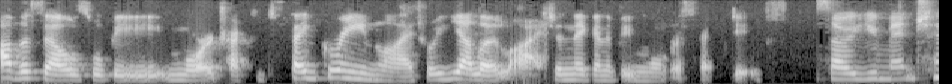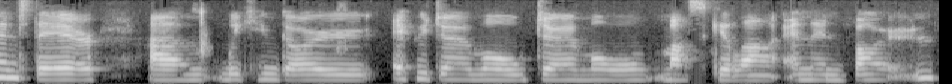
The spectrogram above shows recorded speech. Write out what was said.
other cells will be more attracted to, say, green light or yellow light, and they're going to be more receptive. So you mentioned there um, we can go epidermal, dermal, muscular, and then bone.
